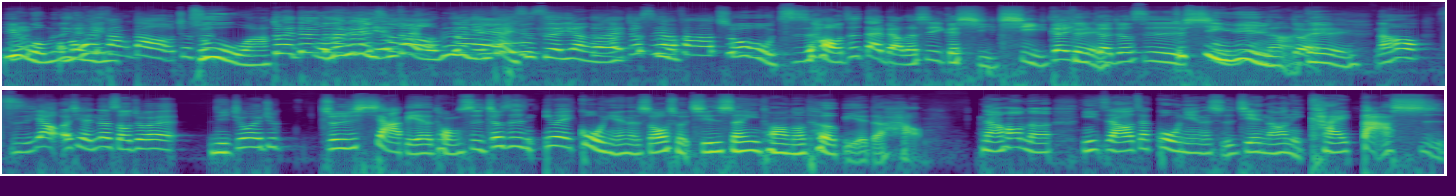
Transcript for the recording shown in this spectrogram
因为我们那个会放到就是初五啊。对对，我们那个年代，我们那个年代也是这样啊。对，就是要放到初五之后，这代表的是一个喜气，跟一个就是幸运啊。对，然后只要，而且那时候就会，你就会去。就是下别的同事，就是因为过年的时候，所其实生意通常都特别的好。然后呢，你只要在过年的时间，然后你开大事，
